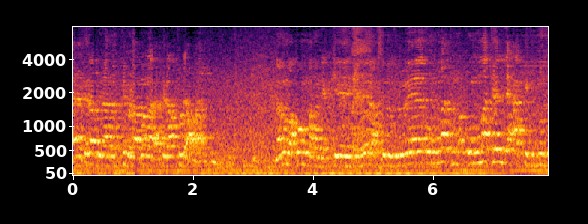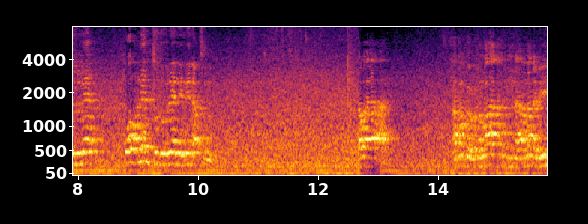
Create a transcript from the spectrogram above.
اعتراف بنا نتبع ما اعتراف عمل نحن مقوم من نكي نفس الظلمة؟ أمة اللي حكي الظلمة. وهم تدورين من نفس توا يا أما كما أما نبي.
